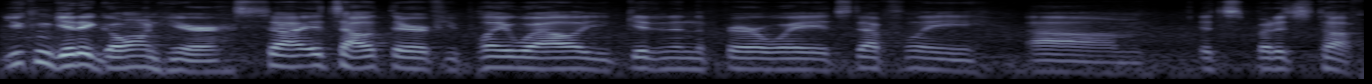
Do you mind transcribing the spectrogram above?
you can get it going here. It's, uh, it's out there if you play well, you get it in the fairway. It's definitely um, it's but it's tough.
